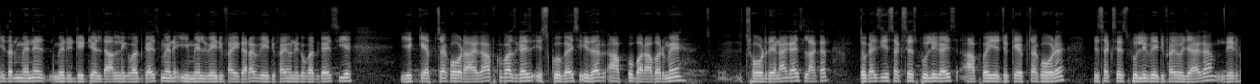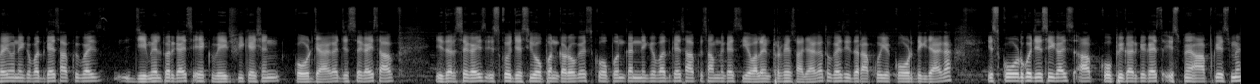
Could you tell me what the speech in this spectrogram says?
इधर मैंने मेरी डिटेल डालने के बाद गैस मैंने ईमेल वेरीफाई करा। वेरीफाई होने के बाद गैस ये ये कैप्चा कोड आएगा आपके पास गैस इसको गैस इधर आपको बराबर में छोड़ देना गैस लाकर। तो गैस ये सक्सेसफुली गैस आपका ये जो कैप्चा कोड है, ये सक्सेसफुली वेरीफाई हो जाएगा। वेरीफाई होने के बाद गैस आपके पास जीमेल पर गैस एक वेरीफिकेशन कोड जाएगा, जिससे गैस आप इधर से गैस इसको जैसे ओपन करोगे, इसको ओपन करने के बाद गैस आपके सामने गैस ये वाला इंटरफेस आ जाएगा। तो गैस इधर आपको ये कोड दिख जाएगा। इस कोड को जैसे गैस आप कॉपी करके गैस इसमें, आपके इसमें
